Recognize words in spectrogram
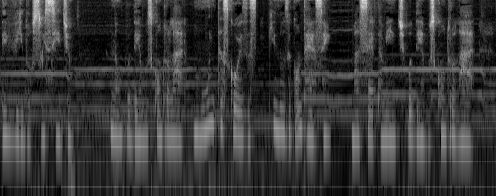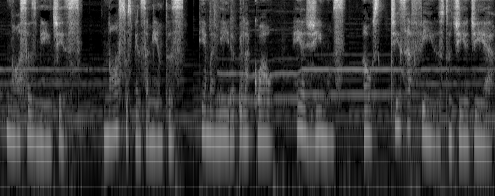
devido ao suicídio. Não podemos controlar muitas coisas que nos acontecem, mas certamente podemos controlar nossas mentes, nossos pensamentos e a maneira pela qual reagimos aos desafios do dia a dia.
